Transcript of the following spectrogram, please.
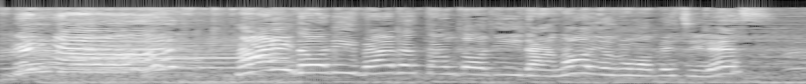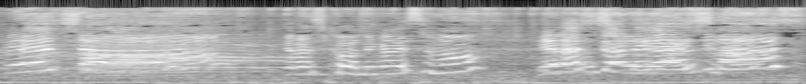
す。ぐいなーはい、ドーリーバール担当リーダーのヨゴモペチです。ペッショーよろしくお願いします。よろしくお願いします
